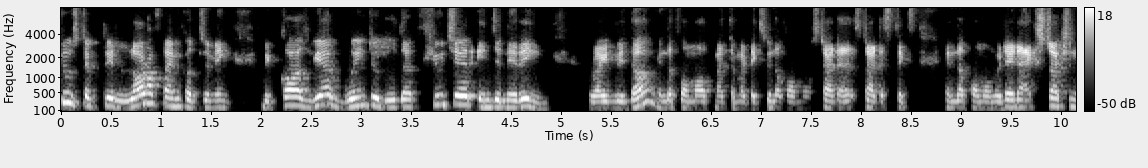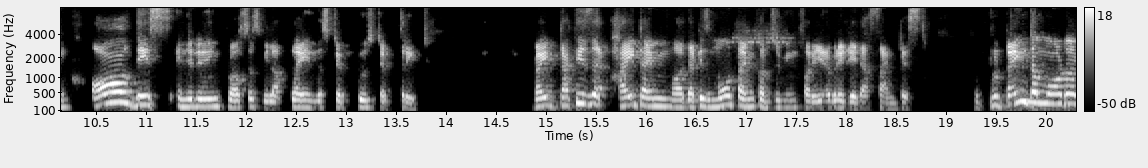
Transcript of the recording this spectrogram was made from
two, step three, a lot of time consuming because we are going to do the feature engineering, right, with the in the form of mathematics, in the form of stat- statistics, in the form of data extraction. All this engineering process will apply in the step two, step three. Right, that is a high time, or that is more time consuming for every data scientist. to train the model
